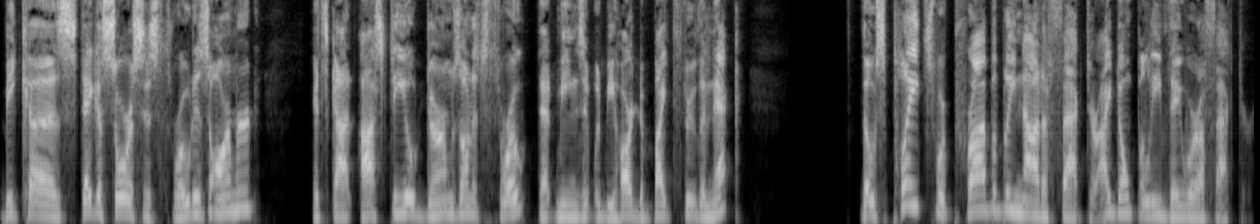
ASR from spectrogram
because Stegosaurus's throat is armored it's got osteoderms on its throat. That means it would be hard to bite through the neck. Those plates were probably not a factor. I don't believe they were a factor.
